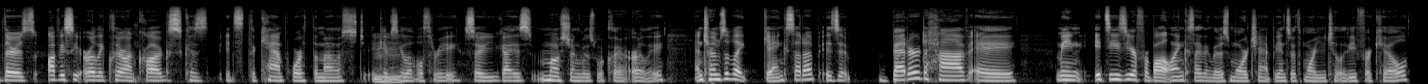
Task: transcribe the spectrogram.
there's obviously early clear on Krugs because it's the camp worth the most. It gives you level three. So you guys, most junglers will clear early. In terms of like gank setup, is it better to have a I mean, it's easier for bot lane because I think there's more champions with more utility for kill.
